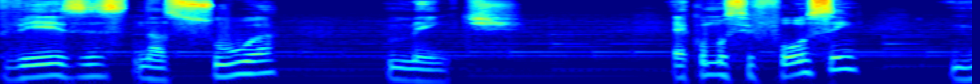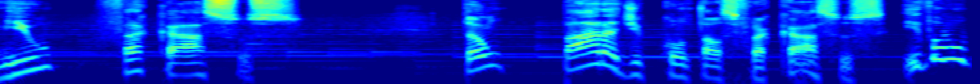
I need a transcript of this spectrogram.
vezes na sua mente. É como se fossem mil fracassos. Então, para de contar os fracassos e vamos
